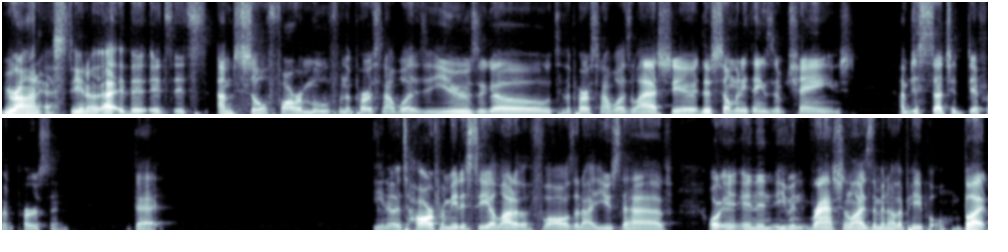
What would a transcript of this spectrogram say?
you're honest. You know, I, it's it's I'm so far removed from the person I was years ago to the person I was last year. There's so many things that have changed. I'm just such a different person that you know it's hard for me to see a lot of the flaws that I used to have, or and then even rationalize them in other people. But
